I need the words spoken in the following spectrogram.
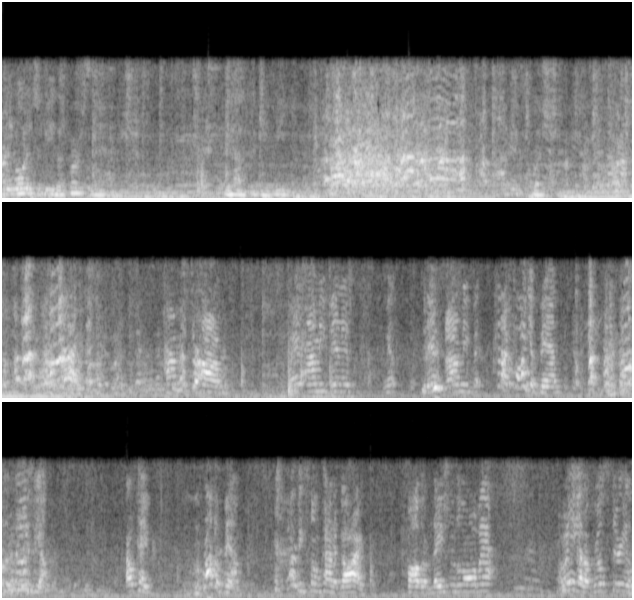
And in order to be the first man, you have to be me. Next question. Uh, Mr. Um, Ben Ammi Ben Ammi, Ben, can I call you Ben? This is easier. Okay, Brother Ben, gotta be some kind of guy, father of nations and all that. I mean, you got a real serious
